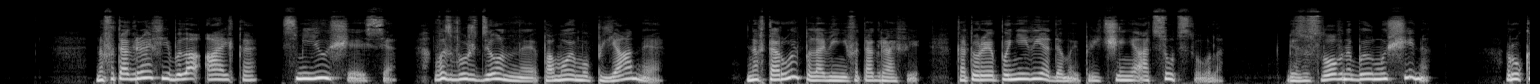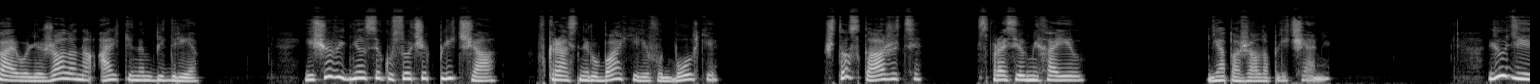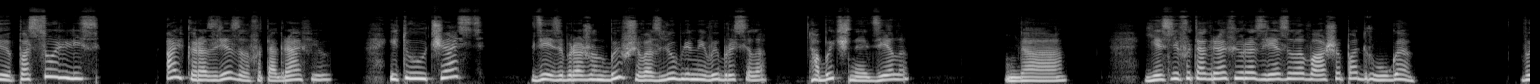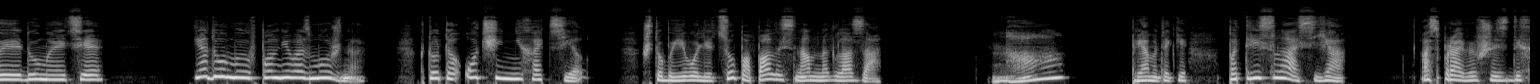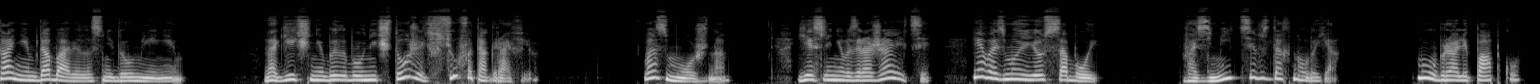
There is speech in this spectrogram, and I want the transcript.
На фотографии была Алька, смеющаяся, возбужденная, по-моему, пьяная. На второй половине фотографии, которая по неведомой причине отсутствовала, безусловно, был мужчина. Рука его лежала на Алькином бедре. Еще виднелся кусочек плеча в красной рубахе или футболке. «Что скажете?» — спросил Михаил. Я пожала плечами. Люди поссорились. Алька разрезала фотографию, и ту часть, где изображен бывший возлюбленный, выбросила. Обычное дело. Да, если фотографию разрезала ваша подруга. Вы думаете... Я думаю, вполне возможно. Кто-то очень не хотел, чтобы его лицо попалось нам на глаза. «Нам?» Прямо-таки потряслась я, а справившись с дыханием, добавила с недоумением. Логичнее было бы уничтожить всю фотографию. Возможно. Если не возражаете, я возьму ее с собой. «Возьмите», — вздохнула я. Мы убрали папку,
